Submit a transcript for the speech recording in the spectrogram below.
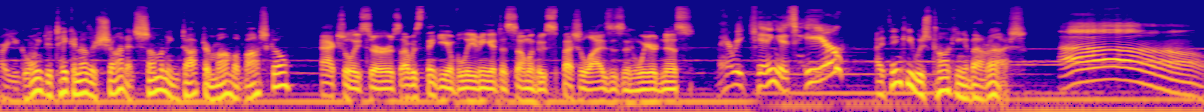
Are you going to take another shot at summoning Dr. Mama Bosco? Actually, sirs, I was thinking of leaving it to someone who specializes in weirdness. Larry King is here? I think he was talking about us. Oh.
